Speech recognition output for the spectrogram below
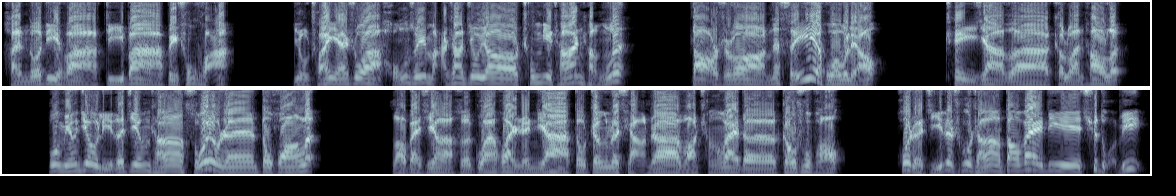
很多地方堤坝被冲垮。有传言说洪水马上就要冲进长安城了，到时候那谁也活不了。这一下子可乱套了，不明就里的京城所有人都慌了，老百姓和官宦人家都争着抢着往城外的高处跑，或者急着出城到外地去躲避。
